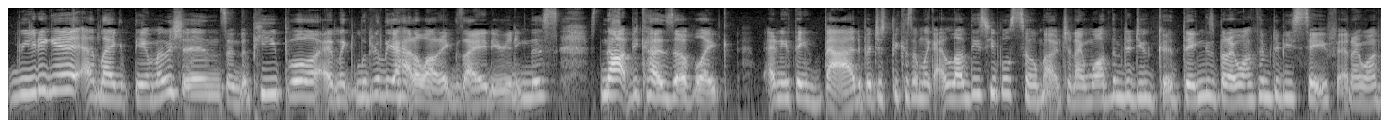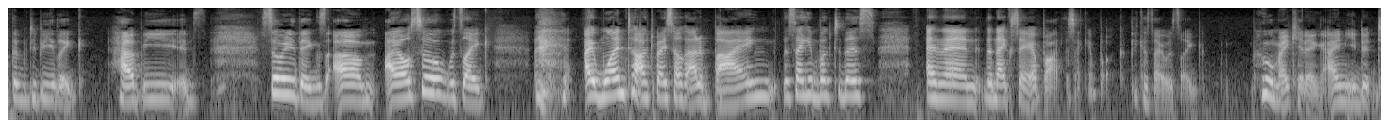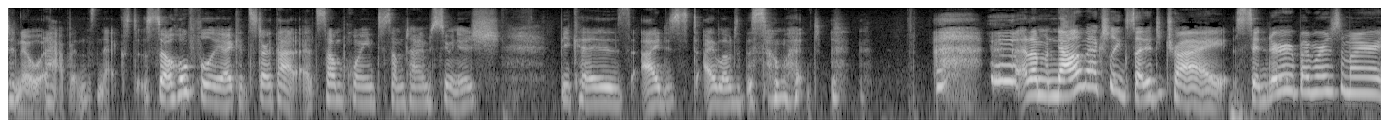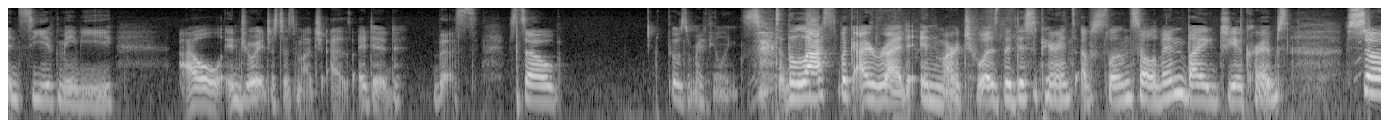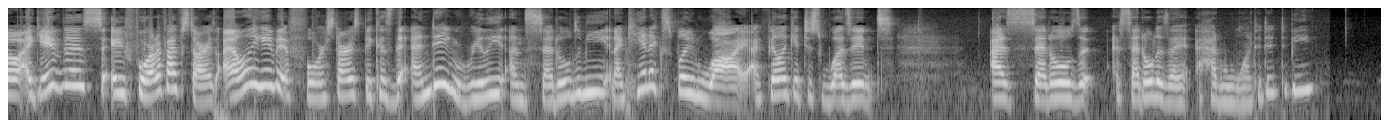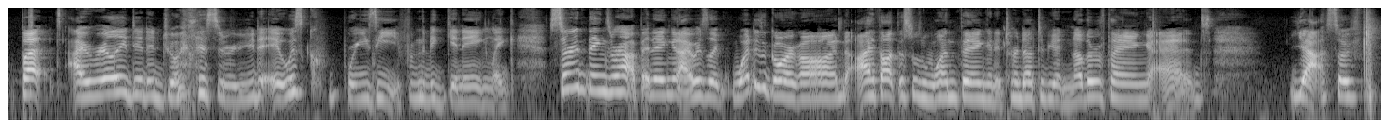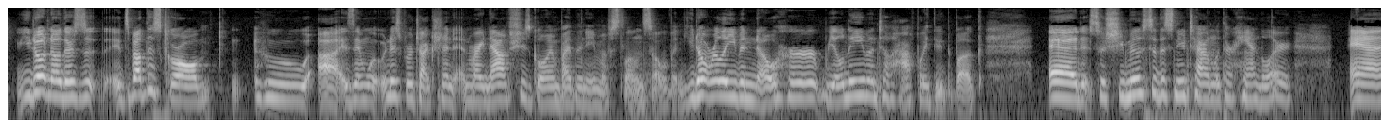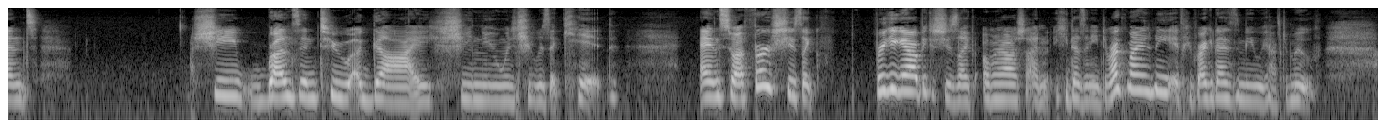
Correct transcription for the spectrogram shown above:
reading it and like the emotions and the people. And like literally I had a lot of anxiety reading this not because of like anything bad but just because I'm like I love these people so much and I want them to do good things but I want them to be safe and I want them to be like happy. It's so many things. Um I also was like I one talked myself out of buying the second book to this and then the next day I bought the second book because I was like who am I kidding? I needed to know what happens next. So hopefully I can start that at some point sometime soonish because I just, I loved this so much. and I'm now I'm actually excited to try Cinder by Marissa Meyer and see if maybe I'll enjoy it just as much as I did this. So those are my feelings. so the last book I read in March was The Disappearance of Sloane Sullivan by Gia Cribbs. So I gave this a 4 out of 5 stars. I only gave it 4 stars because the ending really unsettled me and I can't explain why. I feel like it just wasn't as settled, settled as I had wanted it to be. But I really did enjoy this read. It was crazy from the beginning. Like, certain things were happening and I was like, what is going on? I thought this was one thing and it turned out to be another thing and yeah so if you don't know there's a, it's about this girl who uh, is in witness protection and right now she's going by the name of Sloane Sullivan. You don't really even know her real name until halfway through the book. And so she moves to this new town with her handler and she runs into a guy she knew when she was a kid. And so at first she's like freaking out because she's like oh my gosh I, he doesn't need to recognize me. If he recognizes me we have to move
